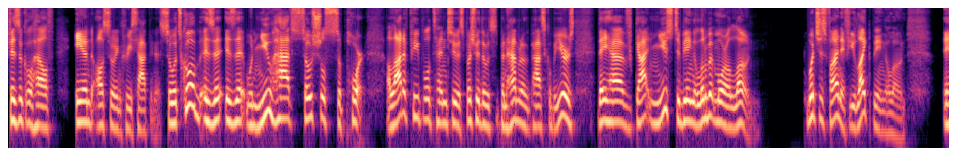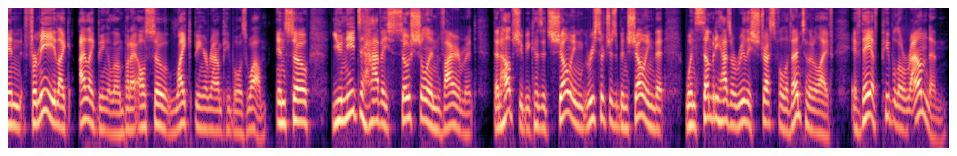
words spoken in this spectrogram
physical health, and also increase happiness. So what's cool is that, is that when you have social support, a lot of people tend to, especially what's been happening over the past couple years, they have gotten used to being a little bit more alone which is fine if you like being alone. And for me, like I like being alone, but I also like being around people as well. And so you need to have a social environment that helps you because it's showing, research has been showing that when somebody has a really stressful event in their life, if they have people around them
